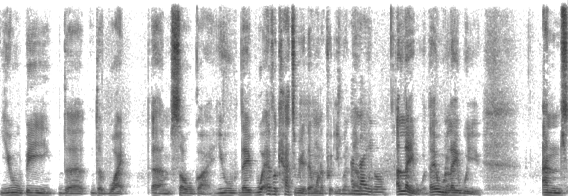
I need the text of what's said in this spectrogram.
You will be the the white um, soul guy. You they whatever category they want to put you in. A label. A label. They will label you. And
